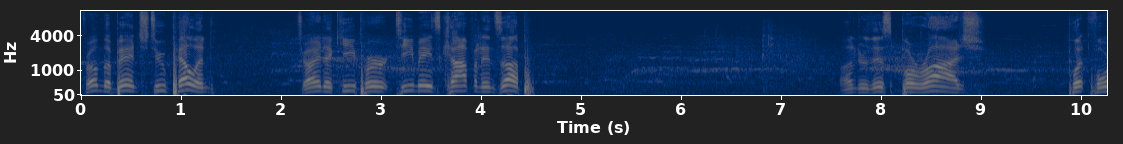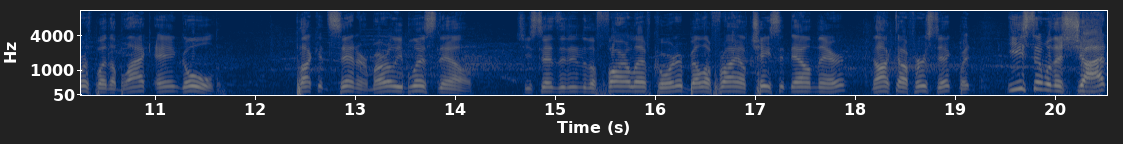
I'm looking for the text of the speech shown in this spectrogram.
from the bench to Pelland, trying to keep her teammates' confidence up. Under this barrage put forth by the black and gold. Puck at center. Marley Bliss now. She sends it into the far left corner. Bella Fry will chase it down there. Knocked off her stick, but Easton with a shot.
